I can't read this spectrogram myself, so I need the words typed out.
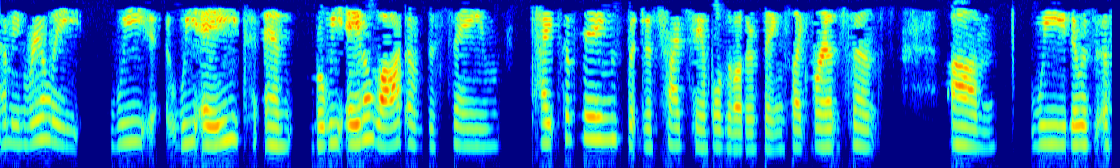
I mean, really, we we ate and but we ate a lot of the same types of things, but just tried samples of other things. Like for instance, um, we there was a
